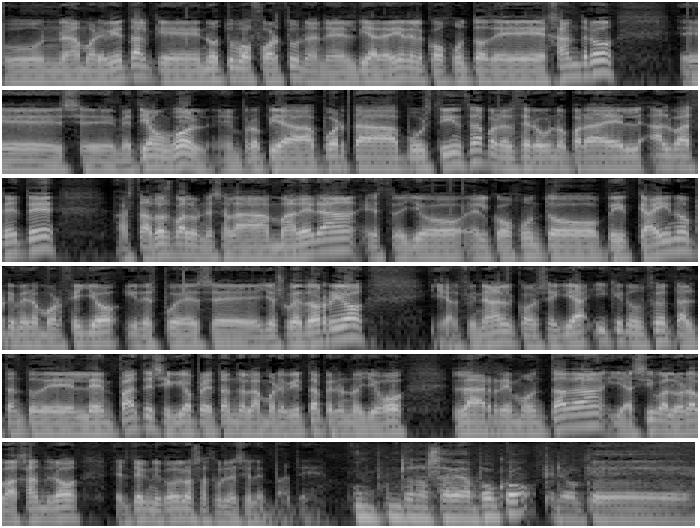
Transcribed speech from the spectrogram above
Un Amorebieta al que no tuvo fortuna en el día de ayer el conjunto de Jandro. Eh, se metía un gol en propia puerta Bustinza para el 0-1 para el Albacete. Hasta dos balones a la madera estrelló el conjunto vizcaíno, primero Morcillo y después eh, Josué Dorrio. Y al final conseguía Iker Unzueta al tanto del empate, siguió apretando la Morevieta, pero no llegó la remontada y así valoraba Jandro, el técnico de los azules, el empate. Un punto no sabe a poco, creo que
